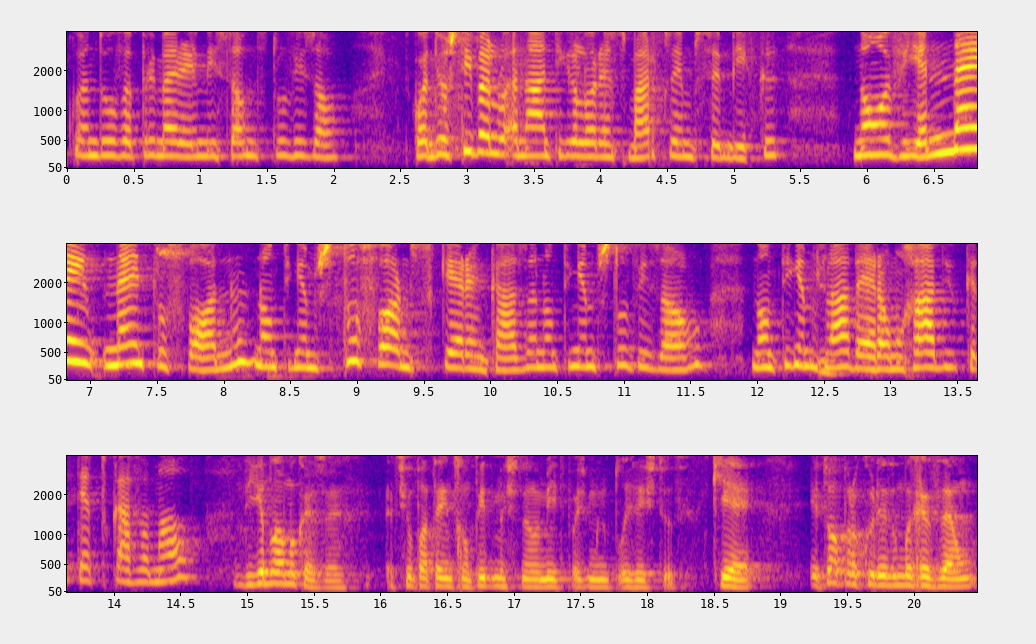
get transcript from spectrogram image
quando houve a primeira emissão de televisão. Quando eu estive na antiga Lourenço Marcos, em Moçambique, não havia nem, nem telefone, não tínhamos telefone sequer em casa, não tínhamos televisão, não tínhamos nada. Era um rádio que até tocava mal. Diga-me lá uma coisa. Desculpa ter interrompido, mas senão a mim depois monopoliza isto tudo. Que é, eu estou à procura de uma razão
